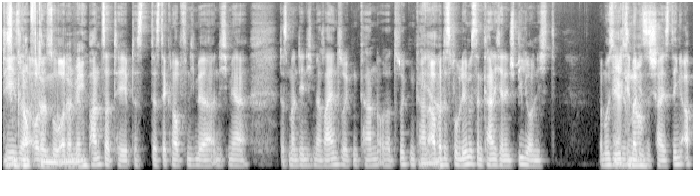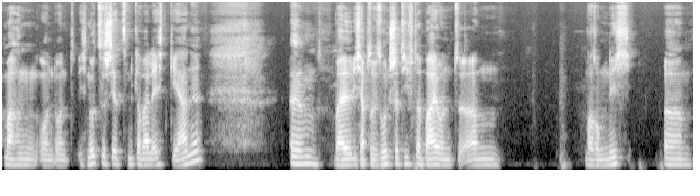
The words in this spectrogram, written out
Taser oder so oder, oder einem Panzertape, dass, dass der Knopf nicht mehr, nicht mehr, dass man den nicht mehr reindrücken kann oder drücken kann. Ja. Aber das Problem ist, dann kann ich ja den Spiegel auch nicht. Da muss ich ja, jedes genau. Mal dieses scheiß Ding abmachen und, und ich nutze es jetzt mittlerweile echt gerne, ähm, weil ich habe sowieso ein Stativ dabei und ähm, warum nicht? Ähm,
